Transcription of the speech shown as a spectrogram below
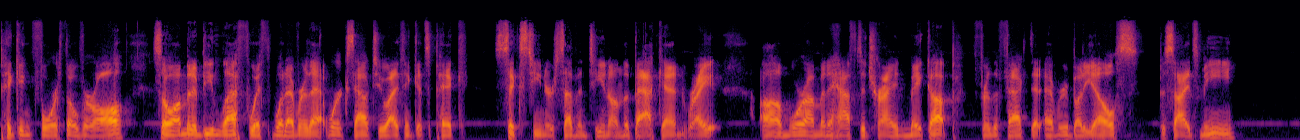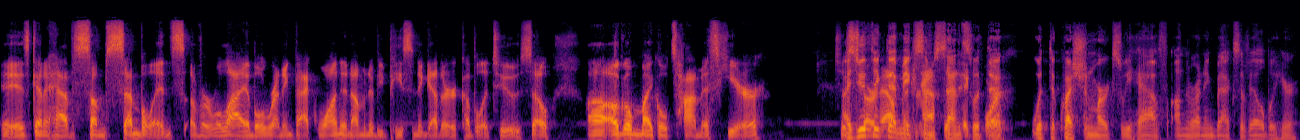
picking fourth overall. So I'm going to be left with whatever that works out to. I think it's pick 16 or 17 on the back end, right? Um, where I'm going to have to try and make up for the fact that everybody else besides me is going to have some semblance of a reliable running back one, and I'm going to be piecing together a couple of two. So uh, I'll go Michael Thomas here. I do think that makes some sense with four. the with the question marks we have on the running backs available here.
